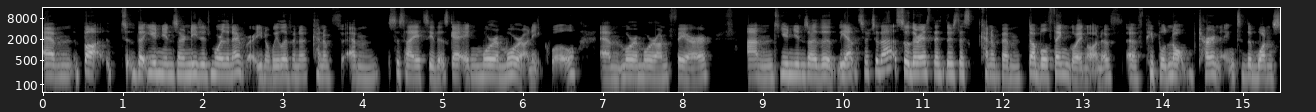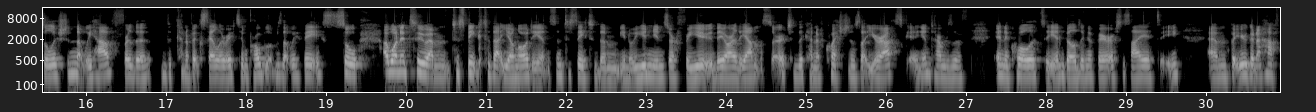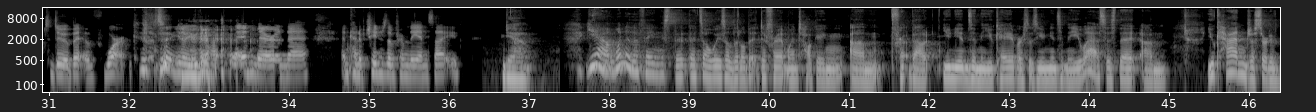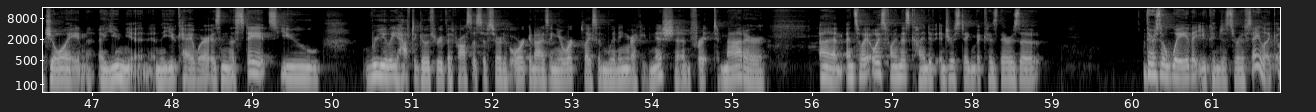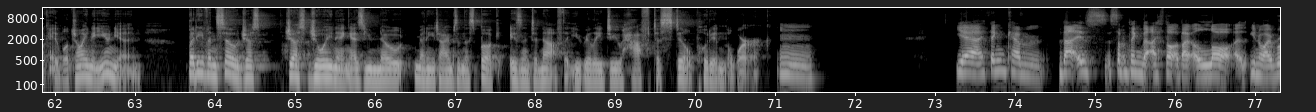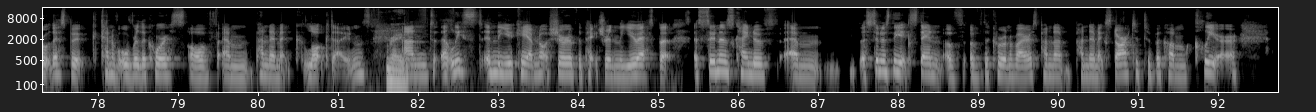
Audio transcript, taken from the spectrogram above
um, but that unions are needed more than ever. You know, we live in a kind of um, society that's getting more and more unequal, um, more and more unfair, and unions are the, the answer to that. So there is this, there's this kind of um, double thing going on of of people not turning to the one solution that we have for the the kind of accelerating problems that we face. So I wanted to um to speak to that young audience and to say to them, you know, unions are for you. They are the answer to the kind of questions that you're asking in terms of inequality and building a fairer society um, but you're going to have to do a bit of work. to, you know, you're going to have to get in there and uh, and kind of change them from the inside. Yeah. Yeah, one of the things that, that's always a little bit different when talking um, about unions in the UK versus unions in the US is that um, you can just sort of join a union in the UK, whereas in the States, you really have to go through the process of sort of organizing your workplace and winning recognition for it to matter. Um, and so I always find this kind of interesting because there's a there's a way that you can just sort of say like okay well join a union but even so just just joining as you note many times in this book isn't enough that you really do have to still put in the work mm. Yeah, I think um, that is something that I thought about a lot. You know, I wrote this book kind of over the course of um, pandemic lockdowns. Right. And at least in the UK, I'm not sure of the picture in the US, but as soon as kind of, um, as soon as the extent of, of the coronavirus pand- pandemic started to become clear,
